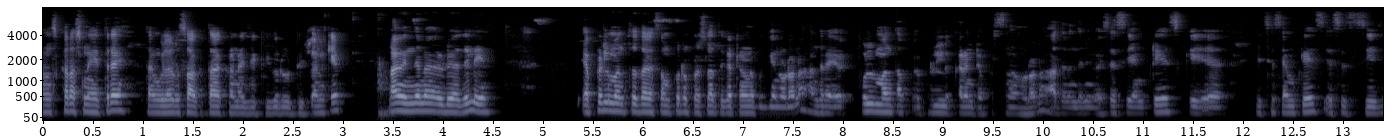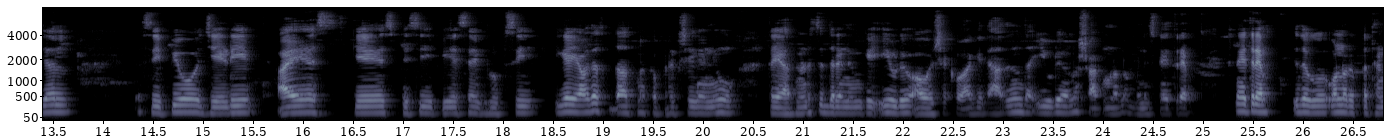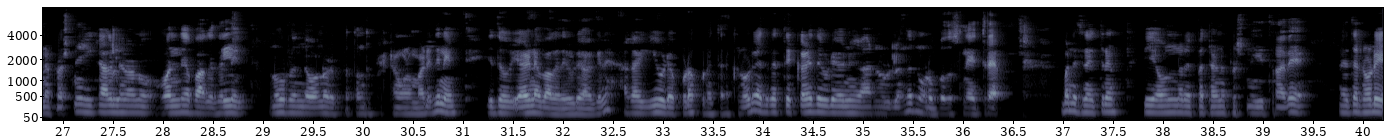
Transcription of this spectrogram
ನಮಸ್ಕಾರ ಸ್ನೇಹಿತರೆ, ತಮಗೆಲ್ಲರೂ ಸ್ವಾಗತ. ಕನ್ನಡ ಜಿಕ್ಕಿ ಗುರು ಟ್ಯೂಷನ್ಗೆ. ನಾವು ಇಂದಿನ ವಿಡಿಯೋದಲ್ಲಿ ಏಪ್ರಿಲ್ ಮಂತದ ಸಂಪೂರ್ಣ ಪ್ರಚಲಿತ ಘಟನೆಗಳ ಬಗ್ಗೆ ನೋಡೋಣ. ಅಂದರೆ full month of April current ಅಫೇರ್ಸ್ನ ನೋಡೋಣ. ಅದರಿಂದ ನೀವು S S C M T S K H S M T S S S C Jal C P O J D I A S K S P C P S I group C ಹೀಗೆ ಯಾವುದೇ ಸ್ಪರ್ಧಾತ್ಮಕ ಪರೀಕ್ಷೆಗೆ ನೀವು ತಯಾರು ನಡೆಸಿದರೆ ನಿಮಗೆ ಈ video ಅವಶ್ಯಕವಾಗಿದೆ. ಆದ್ದರಿಂದ ಈ ವಿಡಿಯೋನ ಸ್ಟಾರ್ಟ್ ಮಾಡೋಣ ಬನ್ನಿ ಸ್ನೇಹಿತರೆ. ಸ್ನೇಹಿತರೆ, ಇದು ಒಂದೂರ ಇಪ್ಪತ್ತೆರಡನೇ ಪ್ರಶ್ನೆ. ಈಗಾಗಲೇ ನಾನು ಒಂದೇ ಭಾಗದಲ್ಲಿ ನೂರರಿಂದ ಒಂದೂರ ಇಪ್ಪತ್ತೊಂದು ಪ್ರಶ್ನೆಗಳು ಮಾಡಿದ್ದೀನಿ. ಇದು ಎರಡನೇ ಭಾಗದ ವಿಡಿಯೋ ಆಗಿದೆ. ಹಾಗಾಗಿ ಈ ವಿಡಿಯೋ ಕೂಡ ಕೊನೆ ತನಕ ನೋಡಿ. ಅದೇ ರೀತಿ ಕಳೆದ ವಿಡಿಯೋ ನೀವು ಯಾರು ನೋಡಿಲ್ಲ ಅಂದರೆ ನೋಡ್ಬೋದು ಸ್ನೇಹಿತರೆ. ಬನ್ನಿ ಸ್ನೇಹಿತರೆ, ಈ ಒಂದೂರ ಇಪ್ಪತ್ತೆರಡನೇ ಪ್ರಶ್ನೆ ಈ ಥರ ಇದೆ. ಸ್ನೇಹಿತರೆ ನೋಡಿ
